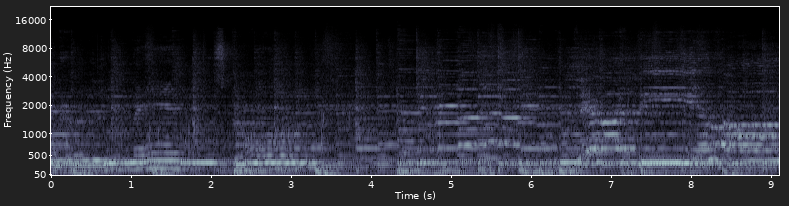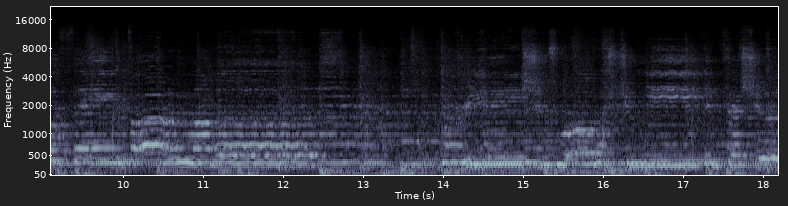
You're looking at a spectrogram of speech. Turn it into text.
and her little man was gone. There ought a hall of fame for mamas. Creation's most unique and precious.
